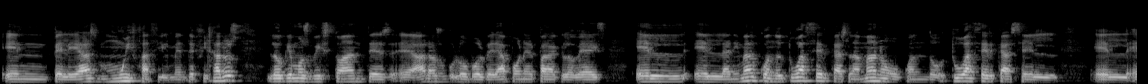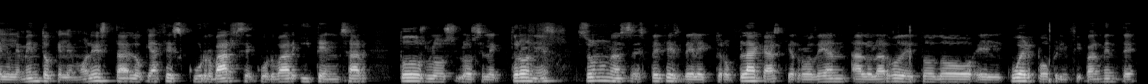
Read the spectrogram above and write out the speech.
en peleas muy fácilmente. Fijaros lo que hemos visto antes, eh, ahora os lo volveré a poner para que lo veáis. El, animal cuando tú acercas la mano o cuando tú acercas el elemento que le molesta, lo que hace es curvarse, curvar y tensar todos los, electrones son unas especies de electroplacas que rodean a lo largo de todo el cuerpo principalmente.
